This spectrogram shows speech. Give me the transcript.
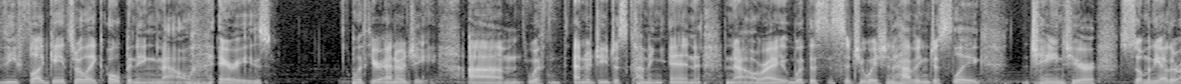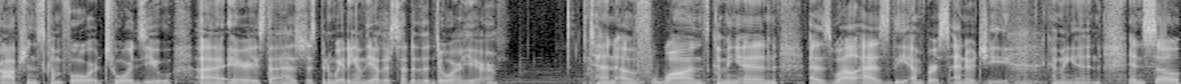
the floodgates are like opening now aries with your energy um with energy just coming in now right? With this situation having just like change here so many other options come forward towards you uh aries that has just been waiting on the other side of the door here 10 of wands coming in as well as the empress energy coming in. And so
